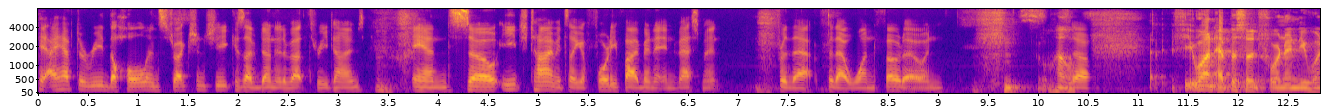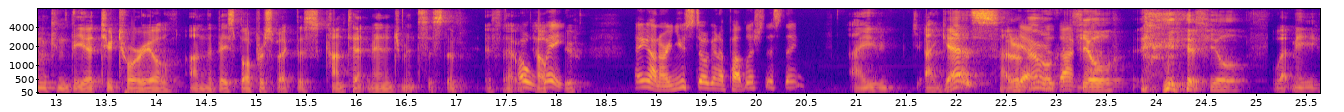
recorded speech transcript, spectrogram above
I have to read the whole instruction sheet because I've done it about three times, and so each time it's like a 45 minute investment. for that for that one photo, and well, so if you want, episode 491 can be a tutorial on the Baseball Prospectus content management system, if that would Oh, help wait. you. hang on, are you still going to publish this thing? I I guess I don't Yeah, know if you'll if you'll let me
